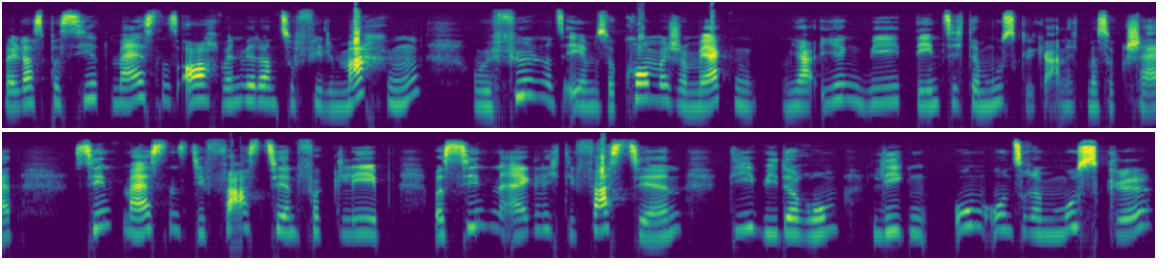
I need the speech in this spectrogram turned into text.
Weil das passiert meistens auch, wenn wir dann zu viel machen und wir fühlen uns eben so komisch und merken, ja, irgendwie dehnt sich der Muskel gar nicht mehr so gescheit, sind meistens die Faszien verklebt. Was sind denn eigentlich die Faszien? Die wiederum liegen um unseren Muskel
